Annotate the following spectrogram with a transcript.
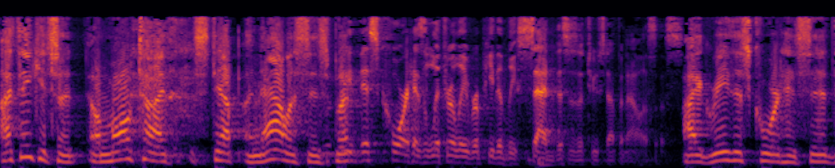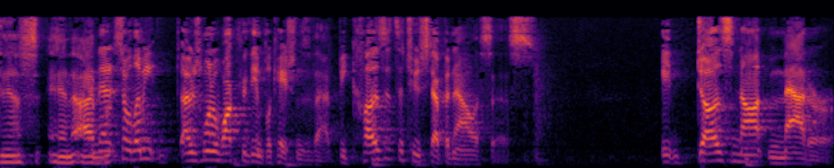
I think it's a multi-step analysis, but... This court has literally repeatedly said this is a two-step analysis. I agree this court has said this, and I... So let me... I just want to walk through the implications of that. Because it's a two-step analysis, it does not matter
